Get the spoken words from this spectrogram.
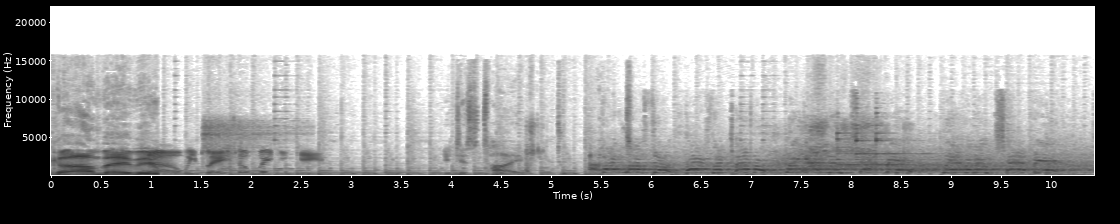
Come, baby. Now we play the waiting game. It is time to act. Buster, here's the cover. We got a new champion. We have a new champion.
